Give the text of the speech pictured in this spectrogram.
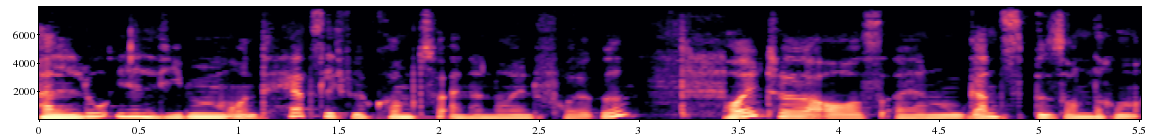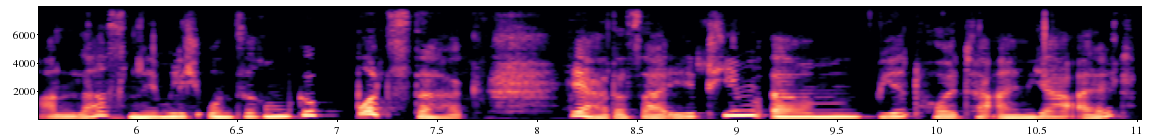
Hallo ihr Lieben und herzlich willkommen zu einer neuen Folge. Heute aus einem ganz besonderen Anlass, nämlich unserem Geburtstag. Ja, das AE-Team ähm, wird heute ein Jahr alt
